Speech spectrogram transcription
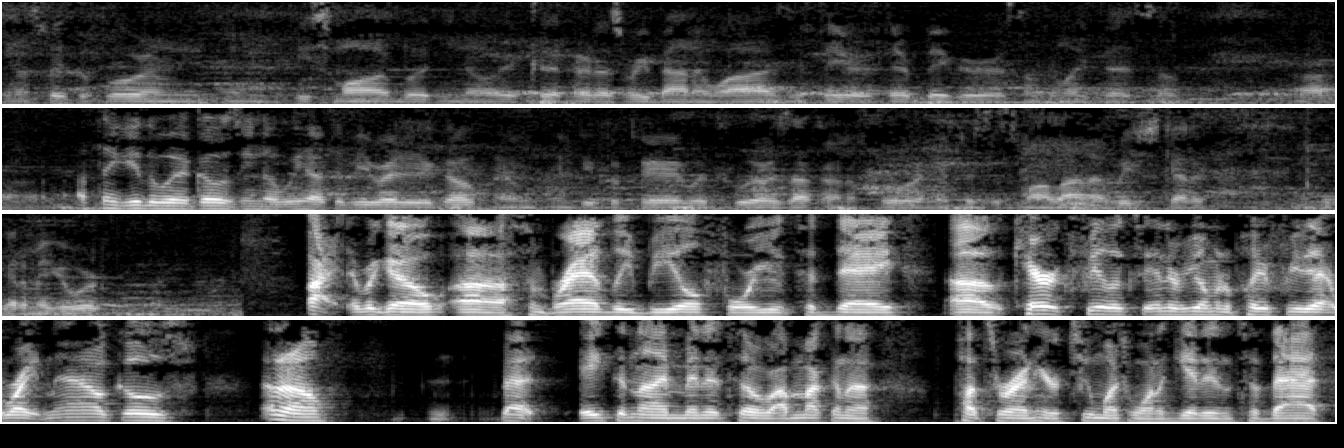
you know space the floor and, and be small, but you know it could hurt us rebounding wise if they're if they're bigger or something like that. So. I think either way it goes, you know, we have to be ready to go and, and be prepared with whoever's out there on the floor. And if it's a small lineup, we just gotta we gotta make it work. All right, there we go. Uh, some Bradley Beal for you today. Uh, Carrick Felix interview. I'm going to play for you that right now. It goes, I don't know, about eight to nine minutes. So I'm not going to putz around here too much. I want to get into that.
